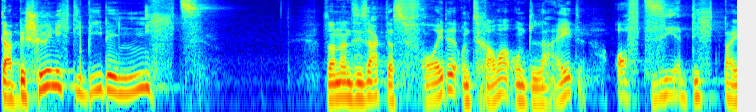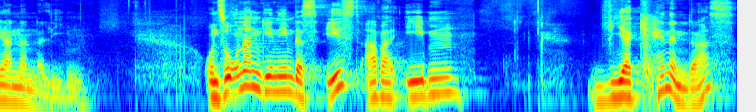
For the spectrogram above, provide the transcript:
da beschönigt die Bibel nichts, sondern sie sagt, dass Freude und Trauer und Leid oft sehr dicht beieinander liegen. Und so unangenehm das ist, aber eben, wir kennen das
